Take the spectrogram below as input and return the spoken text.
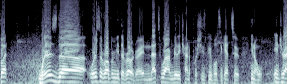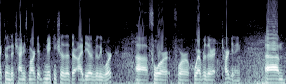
But where's the where's the rubber meet the road, right? And that's where I'm really trying to push these people to get to, you know, interacting with the Chinese market, making sure that their idea really work uh, for for whoever they're targeting. Um,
